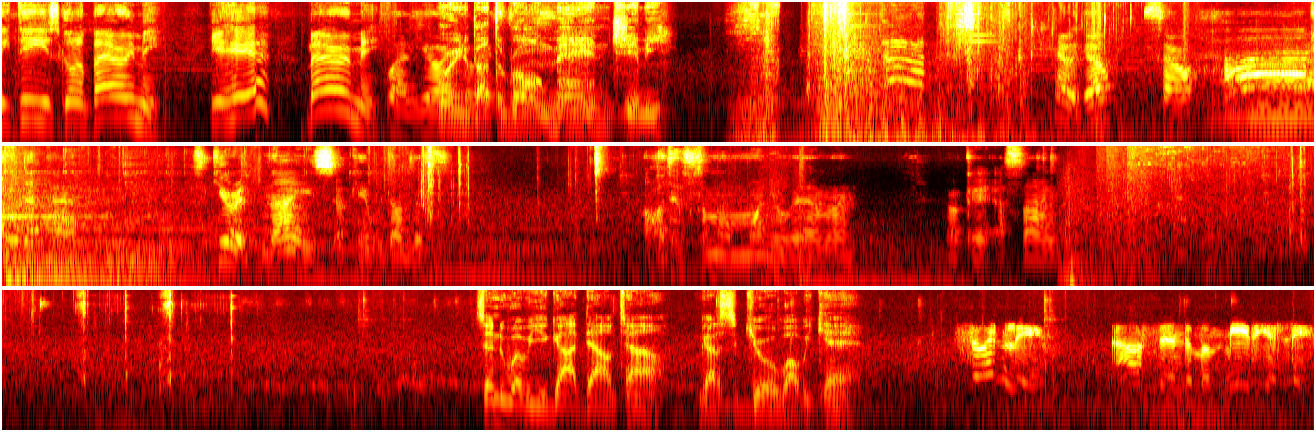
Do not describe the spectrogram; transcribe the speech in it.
Tony D is gonna bury me. You hear? Bury me. Well, you're Worrying about the wrong man, Jimmy. There we go. So, how do that? Secure it. Nice. Okay, we done this. Oh, there's some more money over there, man. Okay, assign. Send whoever you got downtown. Gotta secure it while we can. Certainly. I'll send them immediately.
